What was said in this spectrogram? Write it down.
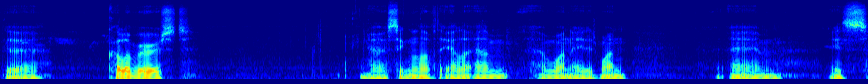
the color burst uh, signal of the LM1881 um, is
